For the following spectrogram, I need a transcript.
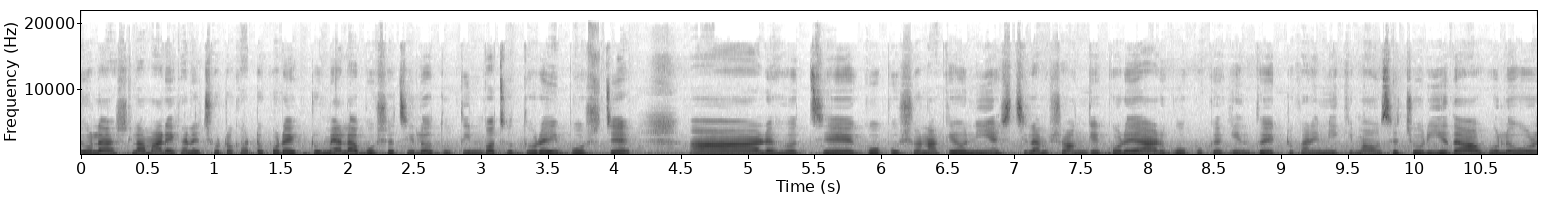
চলে আসলাম, আর এখানে ছোটোখাটো করে একটু মেলা বসেছিল, দু তিন বছর ধরেই বসছে। আর হচ্ছে গোপু সোনাকেও নিয়ে এসেছিলাম সঙ্গে করে, আর গোপুকে কিন্তু একটুখানি মিকি মাউসে চড়িয়ে দেওয়া হলো। ওর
